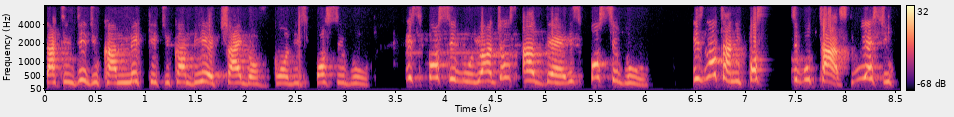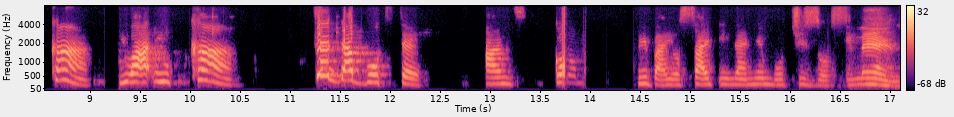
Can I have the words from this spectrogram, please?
that indeed you can make it, you can be a child of God. It's possible. It's possible. You are just out there. It's possible. It's not an impossible task. Yes, you can. You are you can. Take that bold step and God be by your side in the name of Jesus. Amen.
